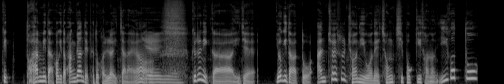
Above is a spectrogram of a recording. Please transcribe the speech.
그 더합니다. 거기다 황교안 대표도 걸려 있잖아요. 예, 예. 그러니까 이제 여기다가 또 안철수 전 의원의 정치 복귀 선언 이것도 또,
